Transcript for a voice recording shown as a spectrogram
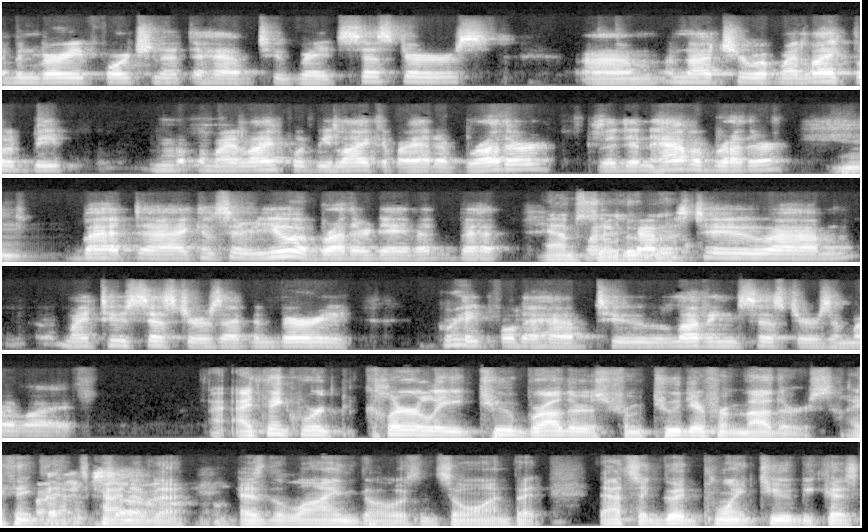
I've been very fortunate to have two great sisters. Um, I'm not sure what my life would be my life would be like if I had a brother because I didn't have a brother. Mm. But uh, I consider you a brother, David. But Absolutely. when it comes to um, my two sisters, I've been very grateful to have two loving sisters in my life. I think we're clearly two brothers from two different mothers. I think that's kind so. of the as the line goes and so on. But that's a good point too, because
